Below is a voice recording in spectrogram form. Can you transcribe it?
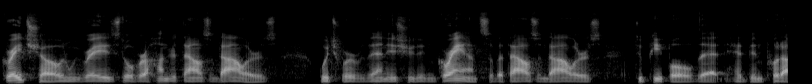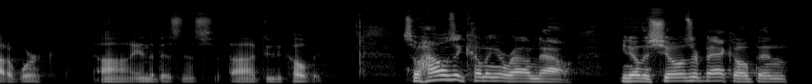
great show, and we raised over hundred thousand dollars, which were then issued in grants of thousand dollars to people that had been put out of work uh, in the business uh, due to COVID. So how is it coming around now? You know, the shows are back open.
